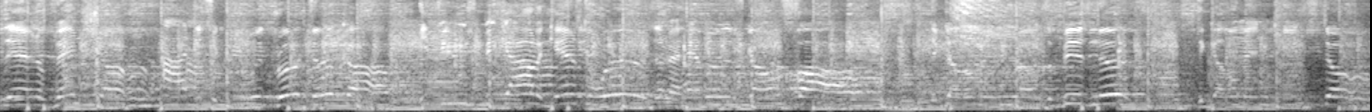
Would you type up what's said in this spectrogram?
With intervention. I disagree with protocol. If you speak out against the word, then the heavens gonna fall. The government runs a business. The government keeps stores.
